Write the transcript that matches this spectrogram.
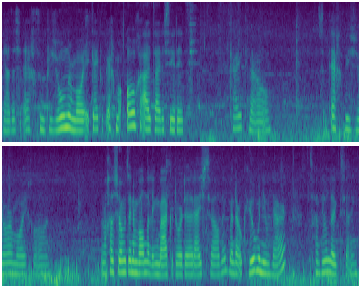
Ja, dat is echt een bijzonder mooi. Ik keek ook echt mijn ogen uit tijdens die rit. Kijk nou. Het is echt bizar mooi gewoon. We gaan zo meteen een wandeling maken door de rijstvelden. Ik ben daar ook heel benieuwd naar. Het gaat heel leuk zijn.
